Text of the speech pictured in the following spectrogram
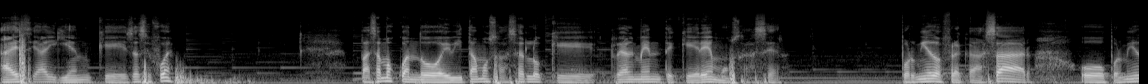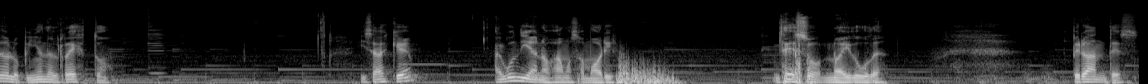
a ese alguien que ya se fue. Pasamos cuando evitamos hacer lo que realmente queremos hacer, por miedo a fracasar o por miedo a la opinión del resto. ¿Y sabes qué? Algún día nos vamos a morir. De eso no hay duda. Pero antes,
